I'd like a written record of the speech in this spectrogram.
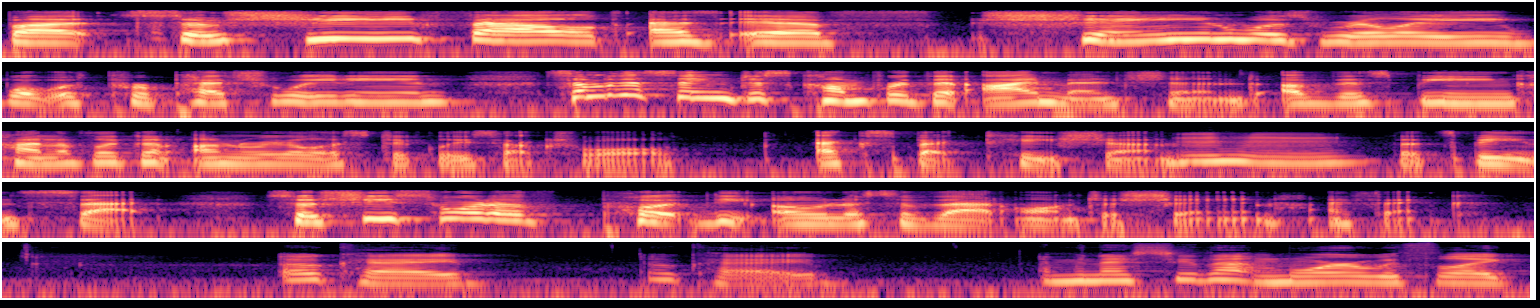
but so she felt as if Shane was really what was perpetuating some of the same discomfort that I mentioned of this being kind of like an unrealistically sexual expectation that's being set. So she sort of put the onus of that onto Shane, I think. Okay. Okay. I mean, I see that more with like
